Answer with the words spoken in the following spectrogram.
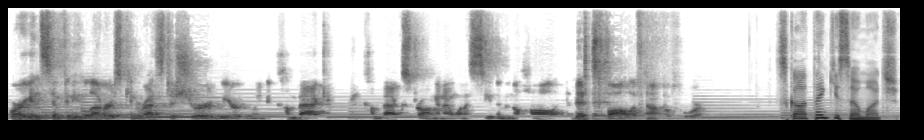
Oregon Symphony lovers can rest assured we are going to come back and come back strong, and I want to see them in the hall this fall, if not before. Scott, thank you so much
